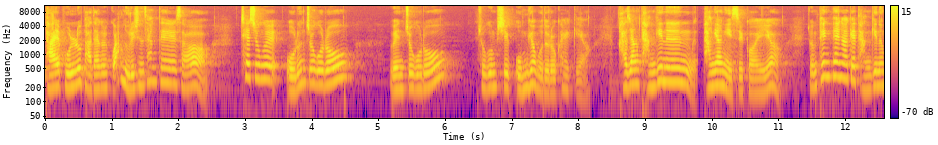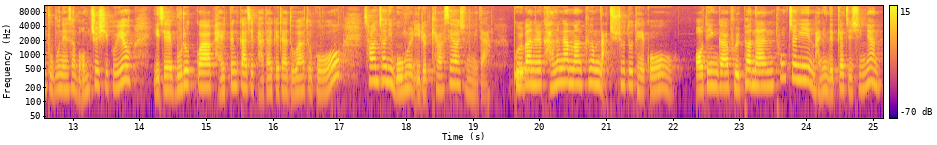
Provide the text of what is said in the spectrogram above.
발 볼로 바닥을 꽉 누르신 상태에서 체중을 오른쪽으로 왼쪽으로 조금씩 옮겨보도록 할게요. 가장 당기는 방향이 있을 거예요. 좀 팽팽하게 당기는 부분에서 멈추시고요. 이제 무릎과 발등까지 바닥에다 놓아두고 천천히 몸을 일으켜 세워줍니다. 골반을 가능한 만큼 낮추셔도 되고 어딘가 불편한 통증이 많이 느껴지시면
